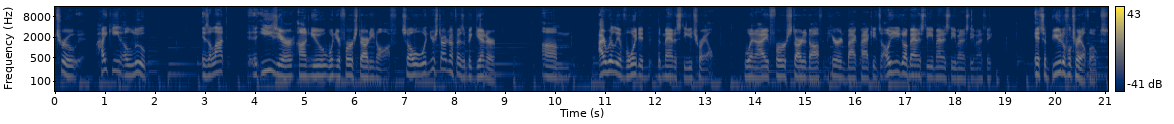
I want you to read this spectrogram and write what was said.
true. Hiking a loop is a lot uh, easier on you when you're first starting off. So, when you're starting off as a beginner, um, I really avoided the Manistee Trail when I first started off and hearing backpacking. So, oh, you need to go to Manistee, Manistee, Manistee, Manistee. It's a beautiful trail, folks.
